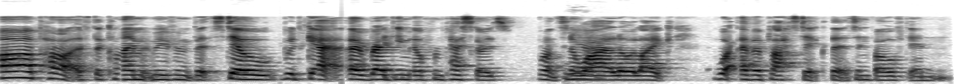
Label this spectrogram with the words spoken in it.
are part of the climate movement but still would get a ready meal from Tesco's once in a Yeah. while or like whatever plastic that's involved in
